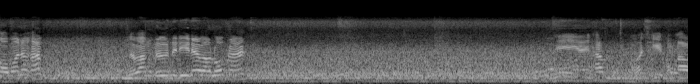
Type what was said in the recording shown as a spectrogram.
ออกมาแล้วครับระวังเดินดีๆนะระวังล้มนะนี่ไงครับหัวฉีดของเรา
